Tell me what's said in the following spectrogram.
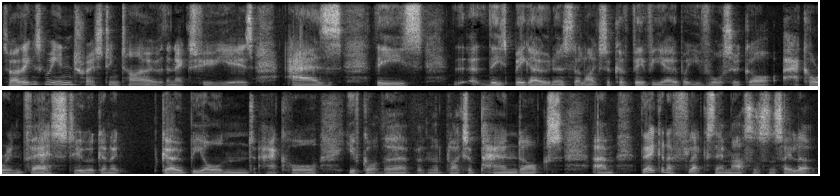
So I think it's going to be an interesting time over the next few years as these these big owners, the likes of Covivio, but you've also got Accor Invest, who are going to go beyond Accor. You've got the, the likes of Pandox. Um, they're going to flex their muscles and say, look,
